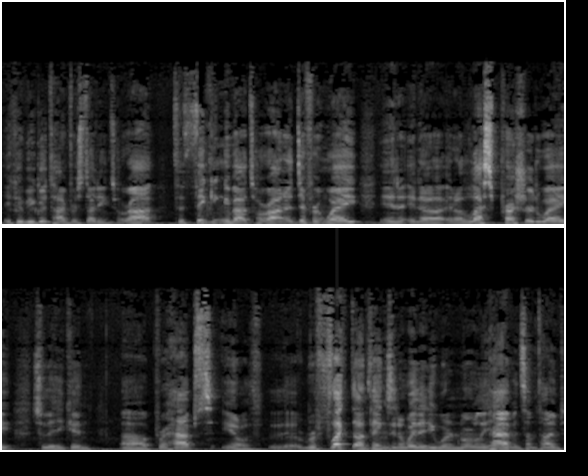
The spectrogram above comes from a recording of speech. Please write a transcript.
It could be a good time for studying Torah, to thinking about Torah in a different way, in, in a in a less pressured way, so that he can uh, perhaps you know reflect on things in a way that he wouldn't normally have, and sometimes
